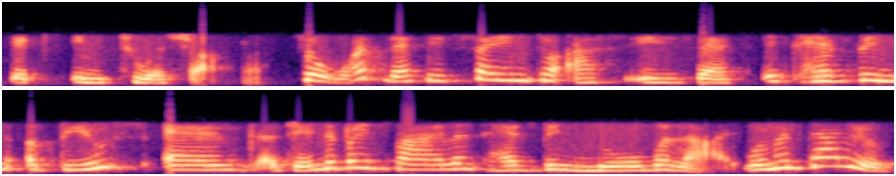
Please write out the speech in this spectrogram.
steps into a shelter. So what that is saying to us is that it has been abuse and gender-based violence has been normalized. Women tell you,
